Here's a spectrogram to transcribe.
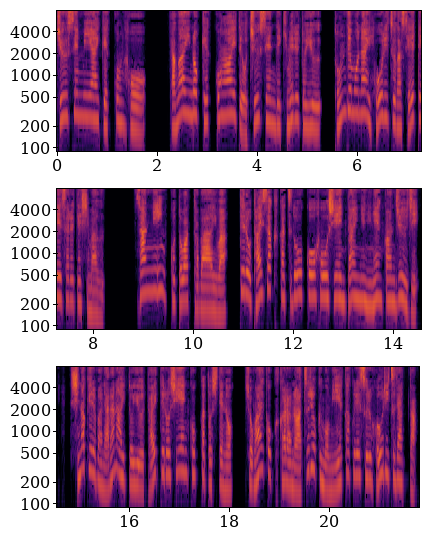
抽選見合い結婚法。互いの結婚相手を抽選で決めるという、とんでもない法律が制定されてしまう。三人断った場合は、テロ対策活動広報支援隊に2年間従事しなければならないという対テロ支援国家としての諸外国からの圧力も見え隠れする法律だった。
